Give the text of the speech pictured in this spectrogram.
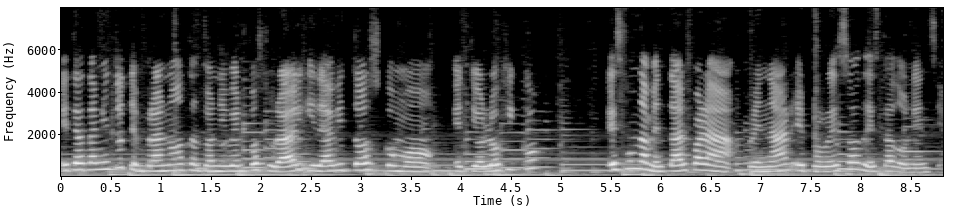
El tratamiento temprano, tanto a nivel postural y de hábitos como etiológico, es fundamental para frenar el progreso de esta dolencia.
